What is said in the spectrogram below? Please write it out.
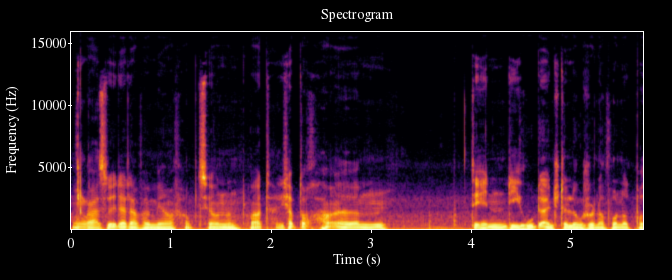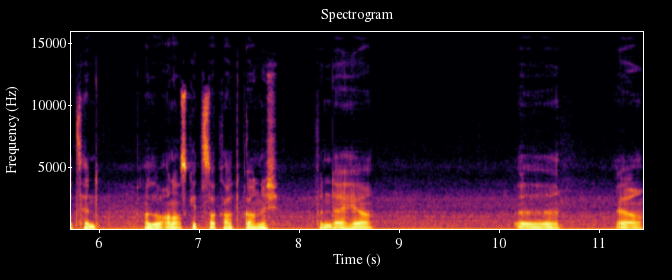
Was will der da von mir auf Optionen hat? Ich habe doch ähm, den, die Huteinstellung schon auf 100%. Also anders geht's doch gerade gar nicht. Von daher, äh, ja.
